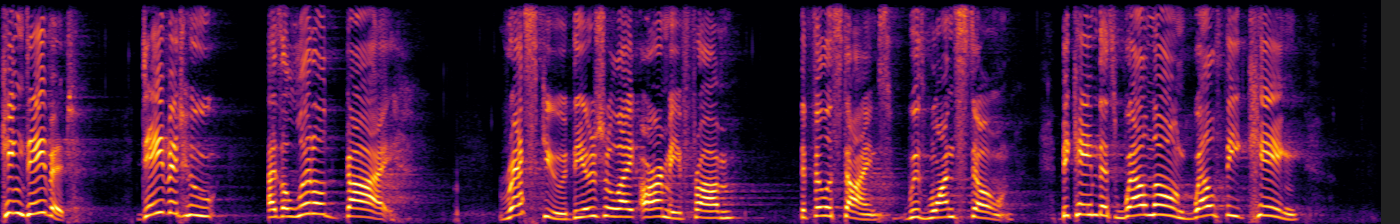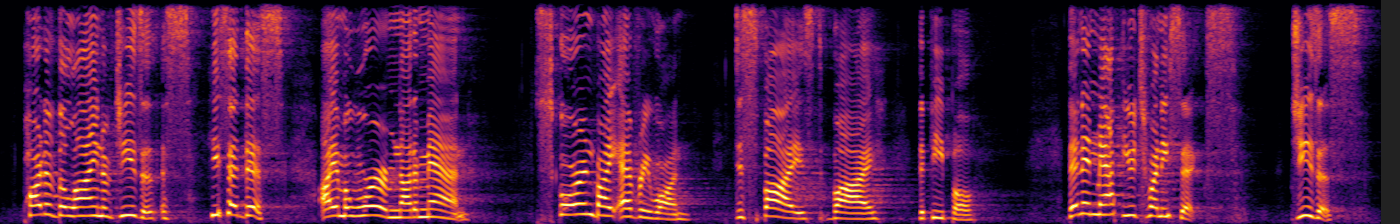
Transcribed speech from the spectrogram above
King David, David, who as a little guy rescued the Israelite army from the Philistines with one stone, became this well known, wealthy king, part of the line of Jesus. He said this I am a worm, not a man, scorned by everyone, despised by the people. Then in Matthew 26, Jesus,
